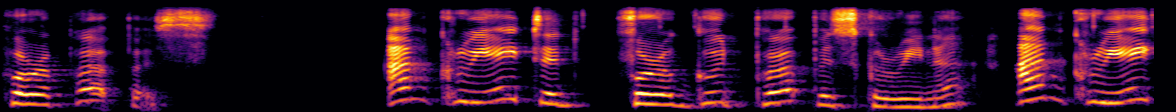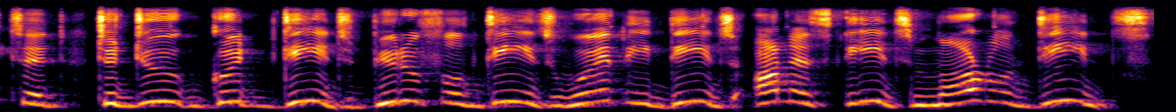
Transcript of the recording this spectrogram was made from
for a purpose. I'm created for a good purpose, Karina. I'm created to do good deeds, beautiful deeds, worthy deeds, honest deeds, moral deeds.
